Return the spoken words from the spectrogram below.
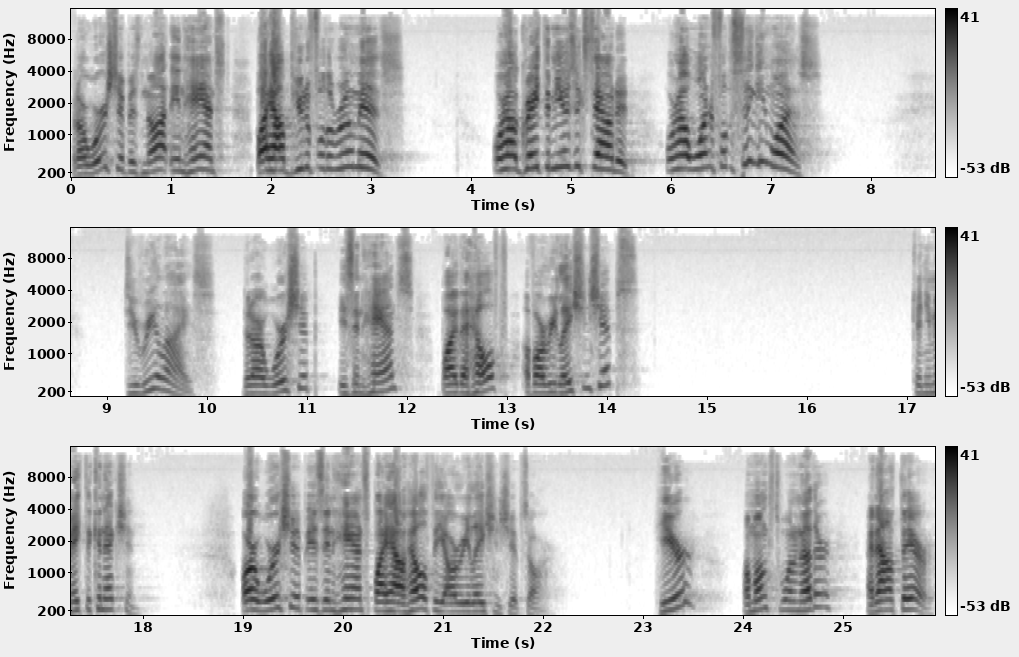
But our worship is not enhanced by how beautiful the room is, or how great the music sounded, or how wonderful the singing was. Do you realize that our worship is enhanced by the health of our relationships? Can you make the connection? Our worship is enhanced by how healthy our relationships are. Here, amongst one another, and out there,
